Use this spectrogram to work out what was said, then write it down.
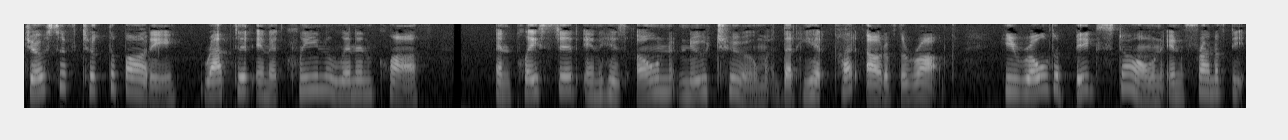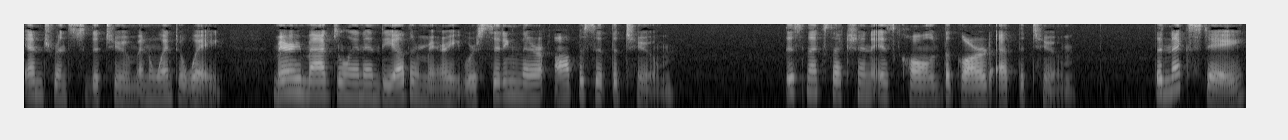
Joseph took the body, wrapped it in a clean linen cloth, and placed it in his own new tomb that he had cut out of the rock. He rolled a big stone in front of the entrance to the tomb and went away. Mary Magdalene and the other Mary were sitting there opposite the tomb. This next section is called The Guard at the Tomb. The next day,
